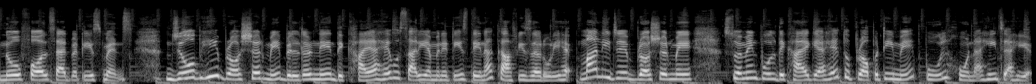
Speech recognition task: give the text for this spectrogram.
नो फॉल्स एडवर्टीजमेंट जो भी ब्रोशर में बिल्डर ने दिखाया है वो सारी एमिनिटीज देना काफ़ी ज़रूरी है। मान लीजिए ब्रोशर में स्विमिंग पूल दिखाया गया है तो प्रॉपर्टी में पूल होना ही चाहिए।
